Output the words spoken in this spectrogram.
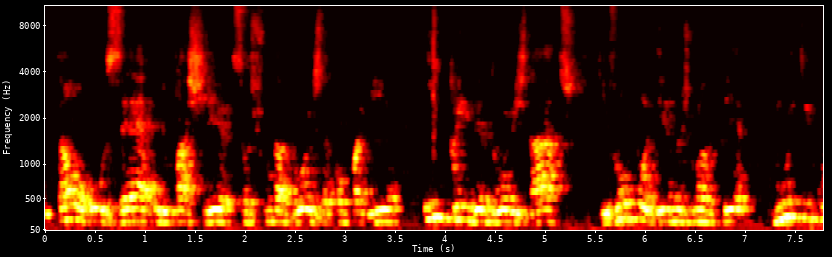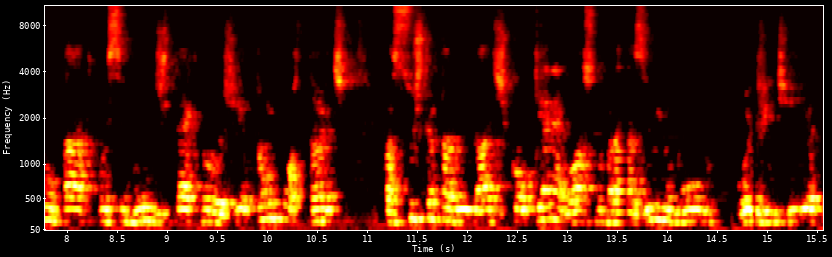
então, o Zé e o Pacheco são os fundadores da companhia, empreendedores natos, que vão poder nos manter muito em contato com esse mundo de tecnologia tão importante para a sustentabilidade de qualquer negócio no Brasil e no mundo hoje em dia.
